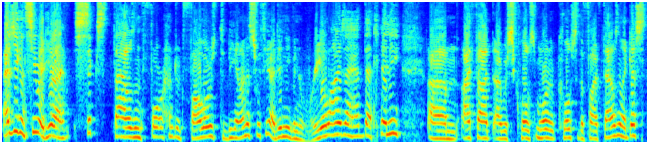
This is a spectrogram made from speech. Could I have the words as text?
as you can see right here, I have 6,400 followers. To be honest with you, I didn't even realize I had that many. Um, I thought I was close, more close to the 5,000. I guess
